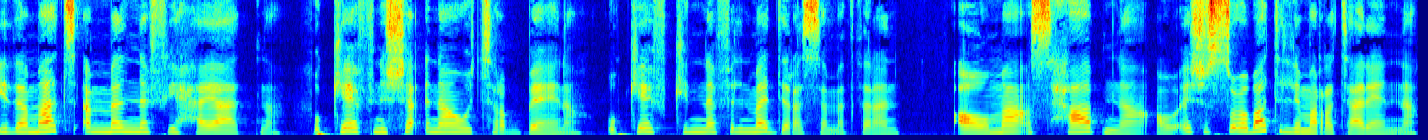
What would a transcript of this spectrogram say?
إذا ما تأملنا في حياتنا وكيف نشأنا وتربينا وكيف كنا في المدرسة مثلا أو مع أصحابنا أو إيش الصعوبات اللي مرت علينا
